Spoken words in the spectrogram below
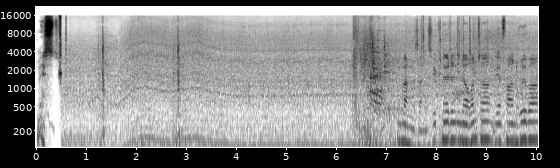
Mist. Wir machen das anders. Wir knödeln ihn da runter, wir fahren rüber,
